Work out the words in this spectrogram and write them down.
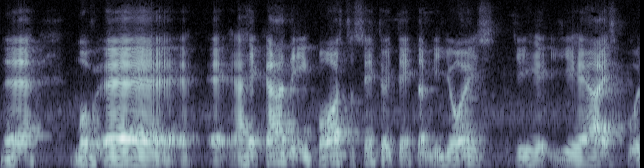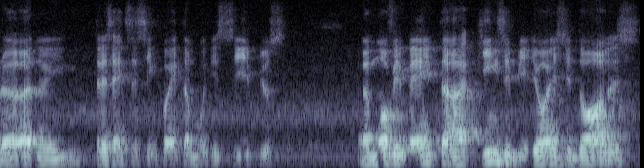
né? é, é, arrecada em impostos 180 milhões de, de, reais por ano em 350 municípios, é, movimenta 15 bilhões de dólares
